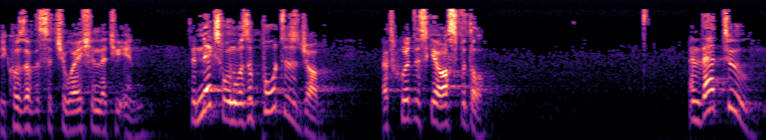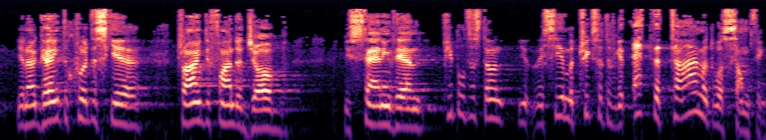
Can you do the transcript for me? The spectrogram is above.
because of the situation that you're in. The next one was a porter's job at Groote Hospital. And that too, you know, going to Groote trying to find a job, you're standing there and people just don't, they see a matric certificate. At the time, it was something.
